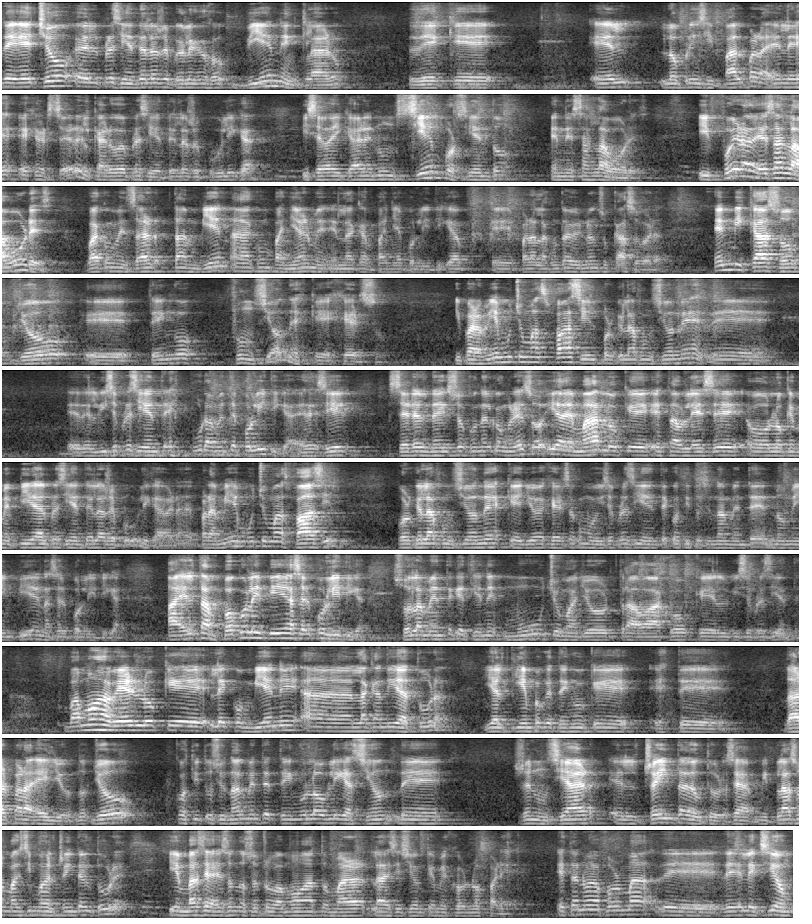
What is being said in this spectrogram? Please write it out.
De hecho, el presidente de la República dejó bien en claro de que él, lo principal para él es ejercer el cargo de presidente de la República y se va a dedicar en un 100% en esas labores. Y fuera de esas labores va a comenzar también a acompañarme en la campaña política eh, para la Junta de Gobierno en su caso, ¿verdad? En mi caso, yo eh, tengo funciones que ejerzo. Y para mí es mucho más fácil porque las funciones de, eh, del vicepresidente es puramente política, es decir, ser el nexo con el Congreso y además lo que establece o lo que me pida el presidente de la República. ¿verdad? Para mí es mucho más fácil porque las funciones que yo ejerzo como vicepresidente constitucionalmente no me impiden hacer política. A él tampoco le impide hacer política, solamente que tiene mucho mayor trabajo que el vicepresidente. Vamos a ver lo que le conviene a la candidatura y al tiempo que tengo que este, dar para ello. Yo constitucionalmente tengo la obligación de renunciar el 30 de octubre, o sea, mi plazo máximo es el 30 de octubre y en base a eso nosotros vamos a tomar la decisión que mejor nos parezca. Esta nueva forma de, elección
